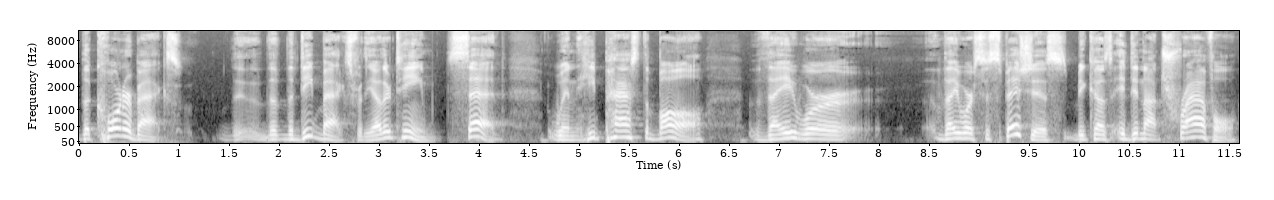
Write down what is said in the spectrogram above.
The cornerbacks, the, the, the deep backs for the other team said when he passed the ball, they were they were suspicious because it did not travel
